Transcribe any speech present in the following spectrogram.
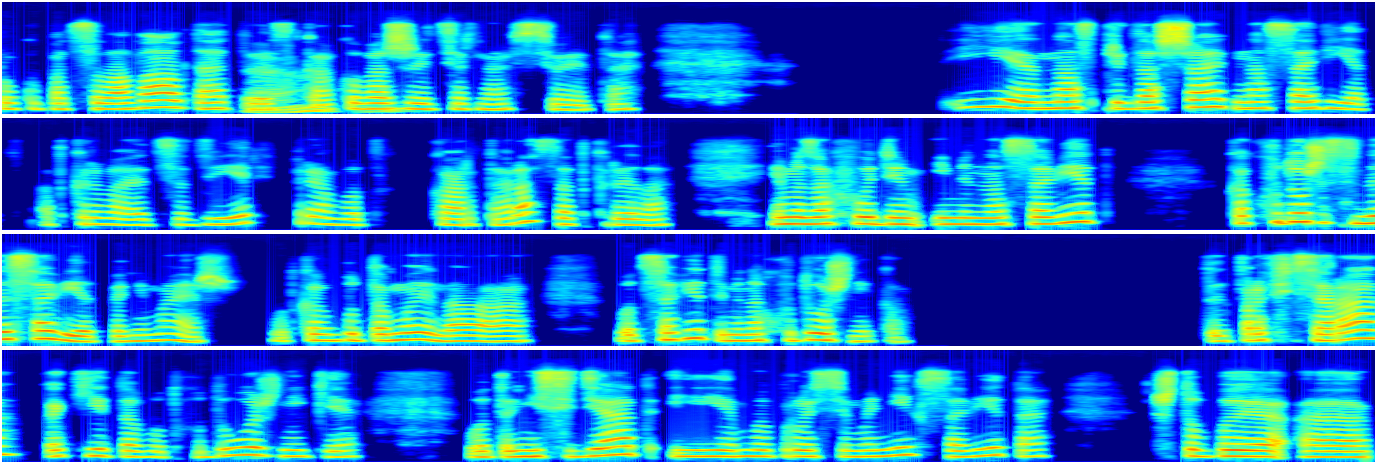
руку поцеловал, да, то да. есть как уважительно все это. И нас приглашает на совет. Открывается дверь, прям вот карта раз открыла, и мы заходим именно на совет, как художественный совет, понимаешь? Вот как будто мы на вот совет именно художников. Профессора какие-то, вот художники, вот они сидят, и мы просим у них совета, чтобы э,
